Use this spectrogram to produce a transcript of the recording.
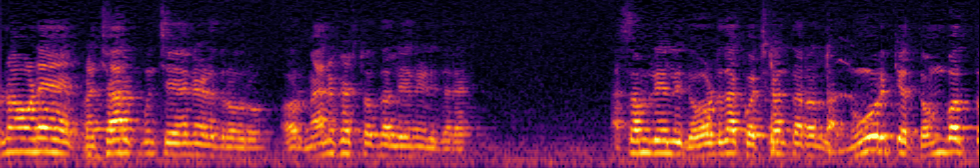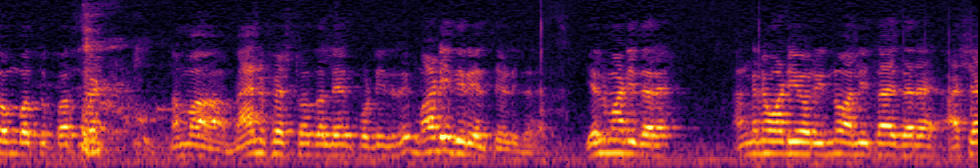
ಚುನಾವಣೆ ಪ್ರಚಾರಕ್ಕೆ ಮುಂಚೆ ಏನ್ ಹೇಳಿದ್ರು ಅವರು? ಅವ್ರ ಮ್ಯಾನಿಫೆಸ್ಟೋದಲ್ಲಿ ಏನ್ ಹೇಳಿದ್ದಾರೆ? ಅಸೆಂಬ್ಲಿಯಲ್ಲಿ ದೊಡ್ಡದ ಕೊಚ್ಕೊಂತಾರಲ್ಲ, ನೂರಕ್ಕೆ ತೊಂಬತ್ತೊಂಬತ್ತು ಪರ್ಸೆಂಟ್ ನಮ್ಮ ಮ್ಯಾನಿಫೆಸ್ಟೋದಲ್ಲಿ ಏನ್ ಕೊಟ್ಟಿದ್ರಿ ಮಾಡಿದಿರಿ ಅಂತ ಹೇಳಿದ್ದಾರೆ. ಎಲ್ಲಿ ಮಾಡಿದ್ದಾರೆ? ಅಂಗನವಾಡಿಯವರು ಇನ್ನೂ ಅಲಿತಾ ಇದ್ದಾರೆ, ಆಶಾ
